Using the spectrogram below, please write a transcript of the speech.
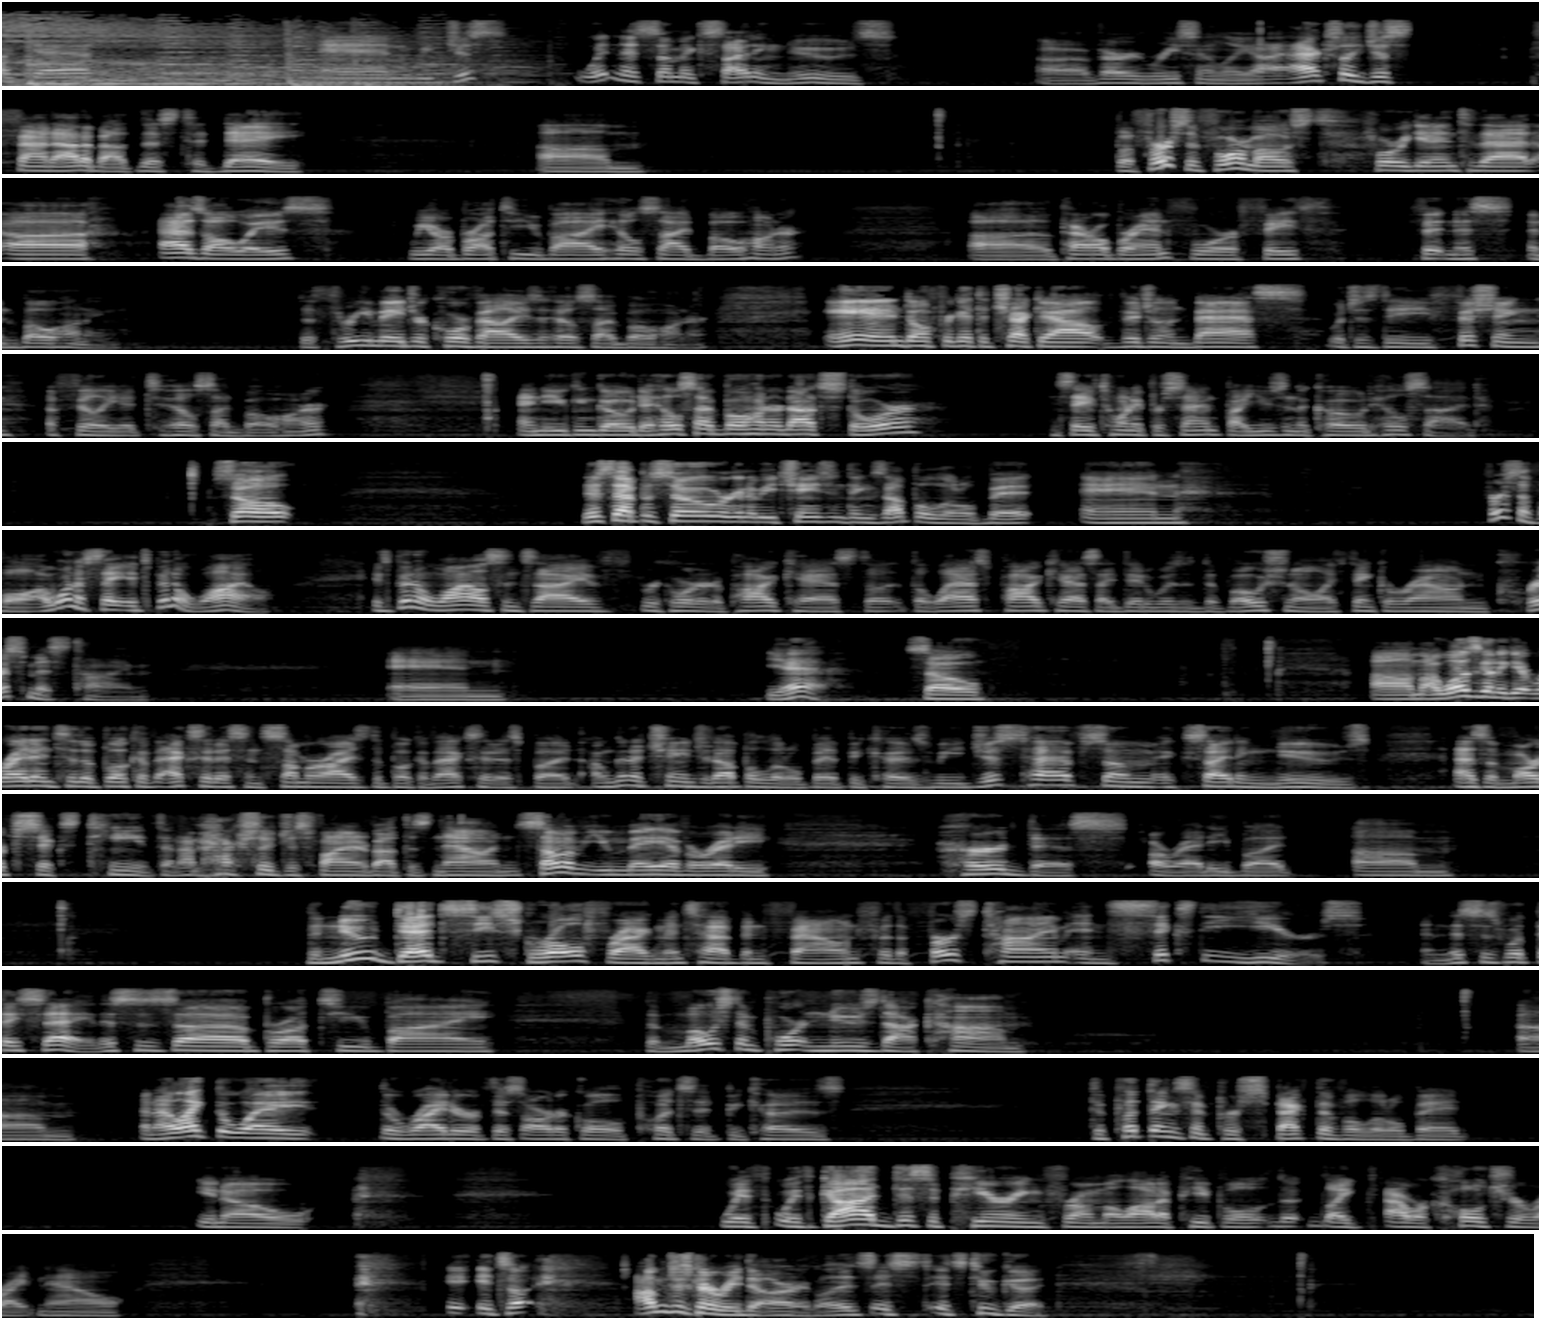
podcast, and we just witnessed some exciting news uh, very recently. I actually just found out about this today. Um, but first and foremost, before we get into that, uh, as always, we are brought to you by Hillside Bow Hunter, uh, apparel brand for faith, fitness, and bow hunting. The three major core values of Hillside Bow Hunter. And don't forget to check out Vigilant Bass, which is the fishing affiliate to Hillside Bowhunter. And you can go to hillsidebowhunter.store and save 20% by using the code Hillside. So, this episode, we're going to be changing things up a little bit. And first of all, I want to say it's been a while. It's been a while since I've recorded a podcast. The, the last podcast I did was a devotional, I think around Christmas time. And yeah. So um, I was going to get right into the book of Exodus and summarize the book of Exodus, but I'm going to change it up a little bit because we just have some exciting news as of March 16th, and I'm actually just finding about this now. And some of you may have already heard this already, but um, the new Dead Sea Scroll fragments have been found for the first time in 60 years. And this is what they say. This is uh, brought to you by the most important news.com. Um, and I like the way the writer of this article puts it because to put things in perspective a little bit, you know, with with God disappearing from a lot of people, like our culture right now, it, it's. I'm just gonna read the article. It's it's it's too good.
